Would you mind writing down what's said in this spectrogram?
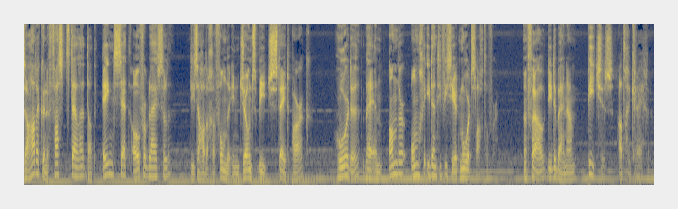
Ze hadden kunnen vaststellen dat één set overblijfselen, die ze hadden gevonden in Jones Beach State Park, hoorde bij een ander ongeïdentificeerd moordslachtoffer. Een vrouw die de bijnaam Peaches had gekregen.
